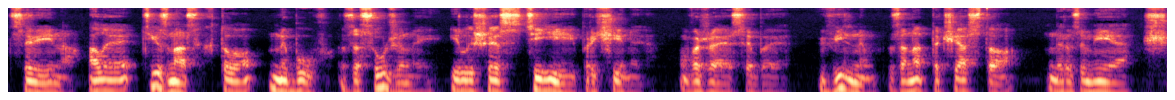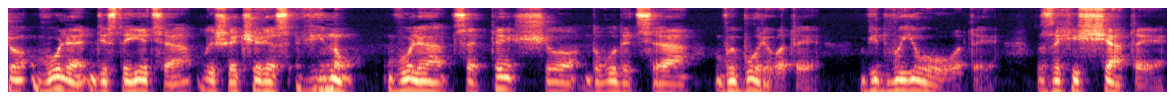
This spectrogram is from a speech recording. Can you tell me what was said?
це війна. Але ті з нас, хто не був засуджений і лише з цієї причини вважає себе вільним, занадто часто не розуміє, що воля дістається лише через війну. Воля це те, що доводиться виборювати, відвоювати, захищати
